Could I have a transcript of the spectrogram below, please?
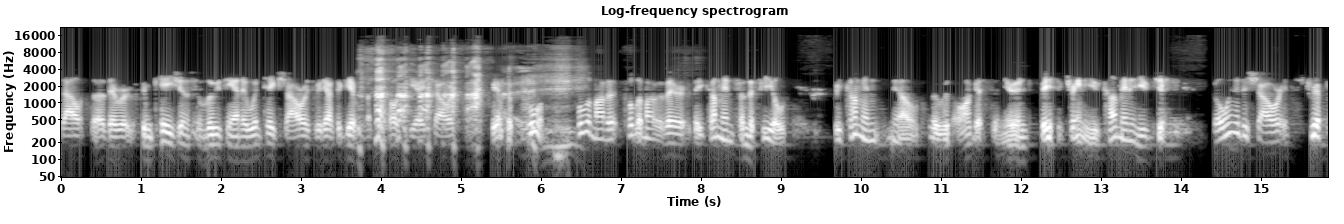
south. Uh, there were some Cajuns from Louisiana who wouldn't take showers. We'd have to give them what they called GI showers. We have to pull them, pull them out of pull them out of there. They come in from the field we come in, you know, it was August and you're in basic training. You come in and you just go into the shower and strip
